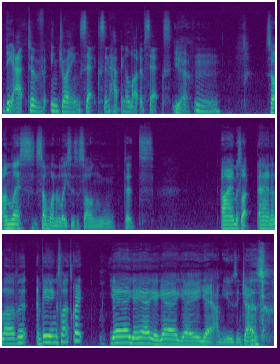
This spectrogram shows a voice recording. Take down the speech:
the act of enjoying sex and having a lot of sex. yeah. Mm. So unless someone releases a song that's I'm a slut and I love it and being a slut's great. Yeah, yeah, yeah, yeah, yeah, yeah, yeah. I'm using jazz.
